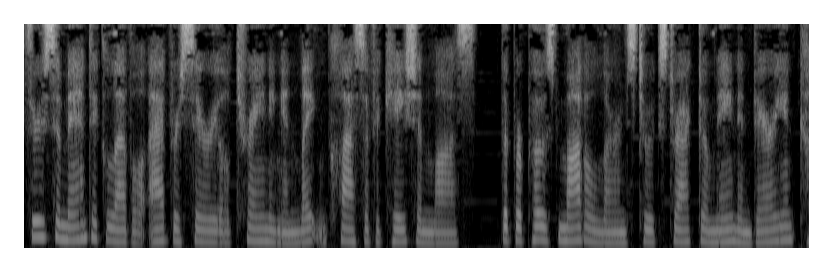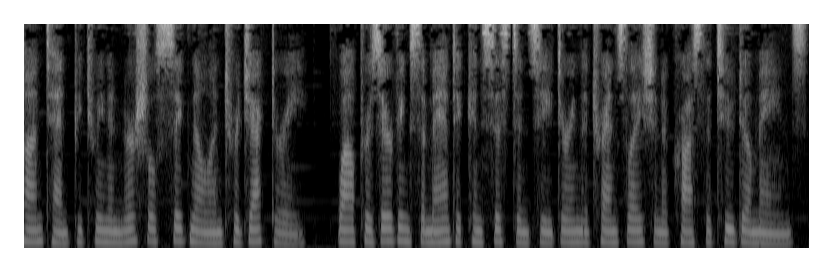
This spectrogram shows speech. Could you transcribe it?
Through semantic level adversarial training and latent classification loss, the proposed model learns to extract domain invariant content between inertial signal and trajectory, while preserving semantic consistency during the translation across the two domains.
